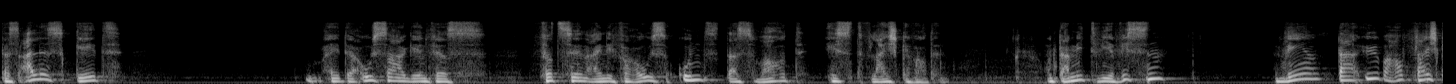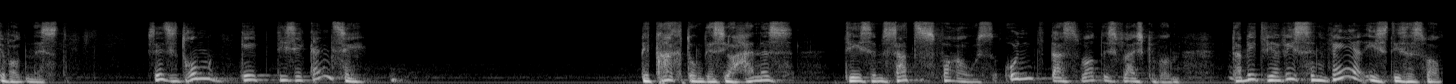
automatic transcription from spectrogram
Das alles geht bei der Aussage in Vers 14 eigentlich voraus. Und das Wort ist Fleisch geworden. Und damit wir wissen, wer da überhaupt Fleisch geworden ist. Sehen Sie, drum geht diese ganze Betrachtung des Johannes diesem Satz voraus. Und das Wort ist Fleisch geworden. Damit wir wissen, wer ist dieses Wort?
